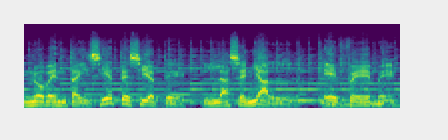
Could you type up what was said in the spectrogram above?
977 La Señal FM.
